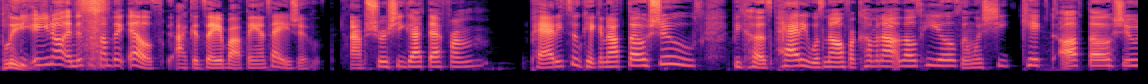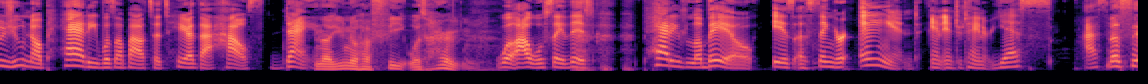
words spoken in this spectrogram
Please. You know, and this is something else I could say about Fantasia. I'm sure she got that from Patti too, kicking off those shoes because Patti was known for coming out in those heels. And when she kicked off those shoes, you know, Patti was about to tear the house down. No, you know her feet was hurting. Well, I will say this Patti LaBelle is a singer and an entertainer. Yes, I Now, see,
